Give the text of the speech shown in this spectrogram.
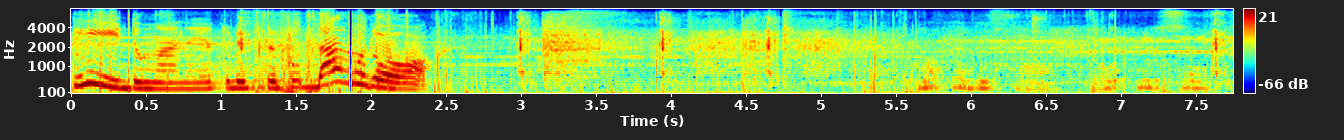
Ій до мене, я тобі преподам урок. Во 50.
